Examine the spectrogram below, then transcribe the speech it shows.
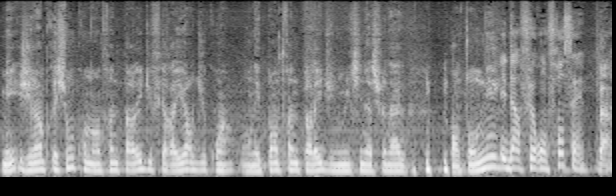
Mais j'ai l'impression qu'on est en train de parler du ferrailleur du coin. On n'est pas en train de parler d'une multinationale. Quand on est Et d'un fleuron français. bah,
